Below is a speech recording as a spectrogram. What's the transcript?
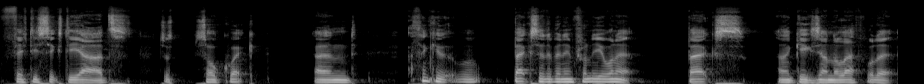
50, 60 yards, just so quick. And I think it, Bex would have been in front of you, wouldn't it? Bex and Giggsy on the left, would it?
